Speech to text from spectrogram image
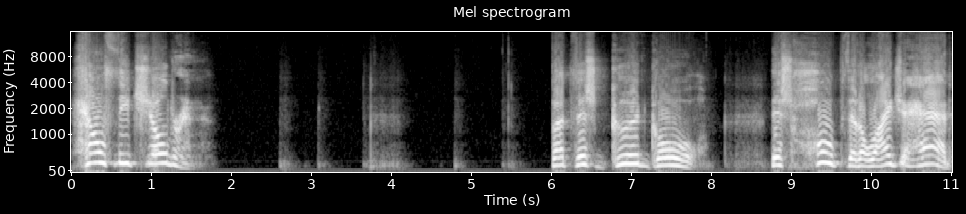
healthy children But this good goal this hope that Elijah had.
